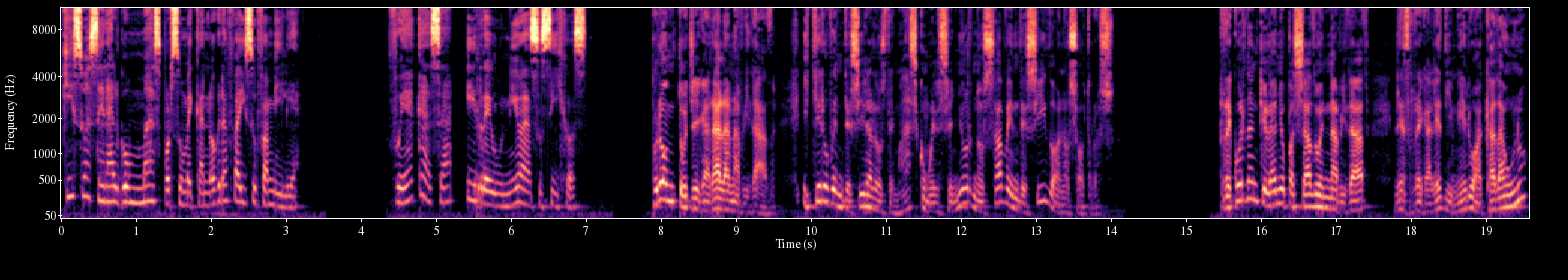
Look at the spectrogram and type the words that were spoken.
quiso hacer algo más por su mecanógrafa y su familia. Fue a casa y reunió a sus hijos. Pronto llegará la Navidad, y quiero bendecir a los demás como el Señor nos ha bendecido a nosotros. ¿Recuerdan que el año pasado en Navidad les regalé dinero a cada uno?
